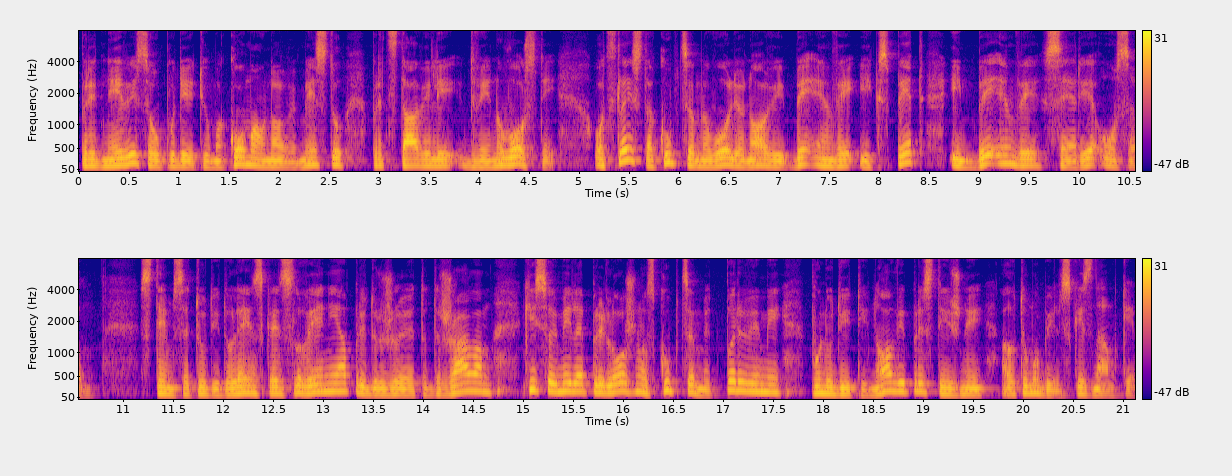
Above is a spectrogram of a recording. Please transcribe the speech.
Pred dnevi so v podjetju Makoma v Novem mestu predstavili dve novosti. Odslej sta kupcem na voljo novi BMW X5 in BMW serije 8. S tem se tudi Dolenska in Slovenija pridružujeta državam, ki so imele priložnost kupcem med prvimi ponuditi novi prestižni avtomobilski znamki.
